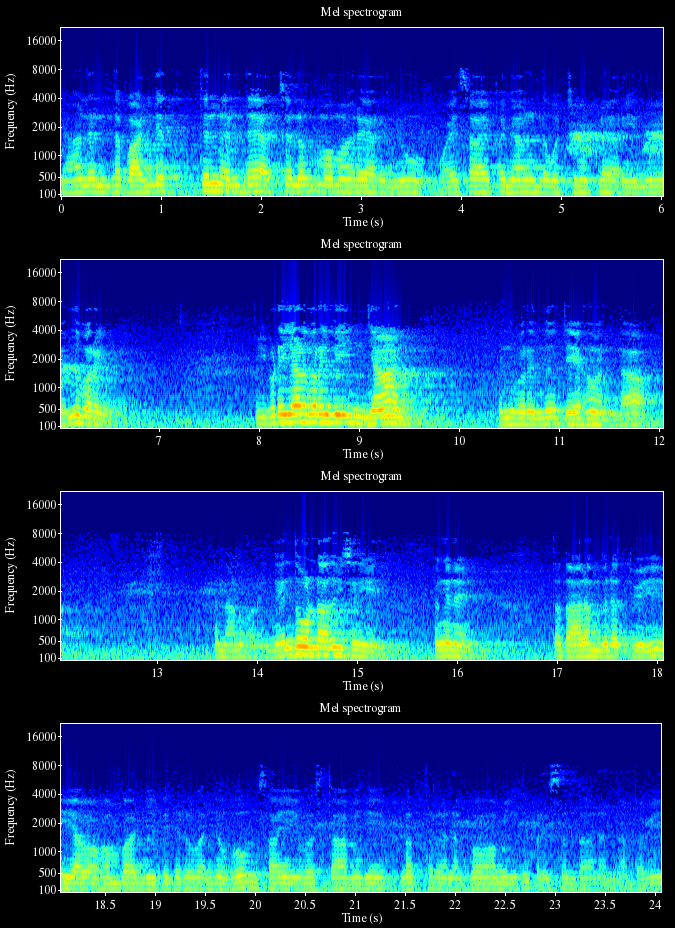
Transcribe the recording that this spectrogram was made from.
ഞാൻ എന്റെ ബാല്യത്തിൽ എന്റെ അച്ഛനമ്മമാരെ അറിഞ്ഞു. വയസ്സായപ്പോൾ ഞാൻ എന്റെ കൊച്ചുമക്കളെ അറിയുന്നു എന്ന് പറയുന്നു അപ്പൊ ഇവിടെ ഇയാൾ പറയുന്നത് ഈ ഞാൻ എന്ന് പറയുന്നത് ദേഹമല്ല എന്നാണ് പറയുന്നത്. എന്തുകൊണ്ടാണ് അത് വിശദീകരിക്കും എങ്ങനെ തദാലംബനത്വേ യാവഹം ബാല്യ പിതൃ അനുഭവം സൈവ സ്ഥാപിരെ പുണത്രനുഭവാമീതി പരിസന്ധാനം ഭവേ.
